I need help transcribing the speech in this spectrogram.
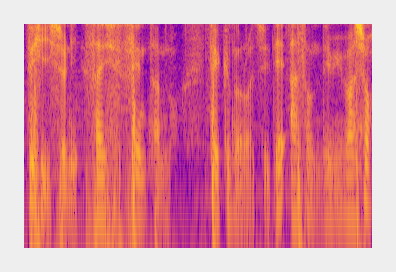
是非一緒に最先端のテクノロジーで遊んでみましょう。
